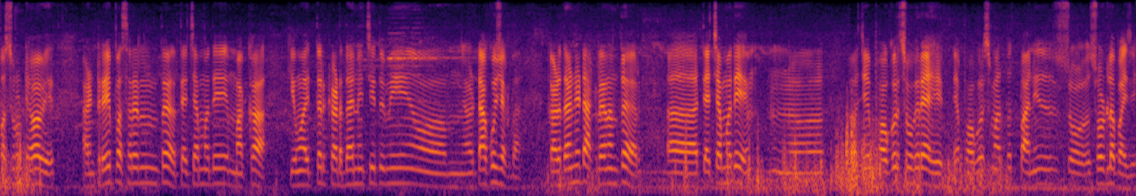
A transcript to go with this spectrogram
पसरून ठेवावेत. आणि ट्रे पसरल्यानंतर त्याच्यामध्ये मका किंवा इतर कडधान्याची तुम्ही टाकू शकता. कडधान्य टाकल्यानंतर त्याच्यामध्ये जे फॉगर्स वगैरे आहेत त्या फॉगर्समार्फत पाणी सो सोडलं पाहिजे.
